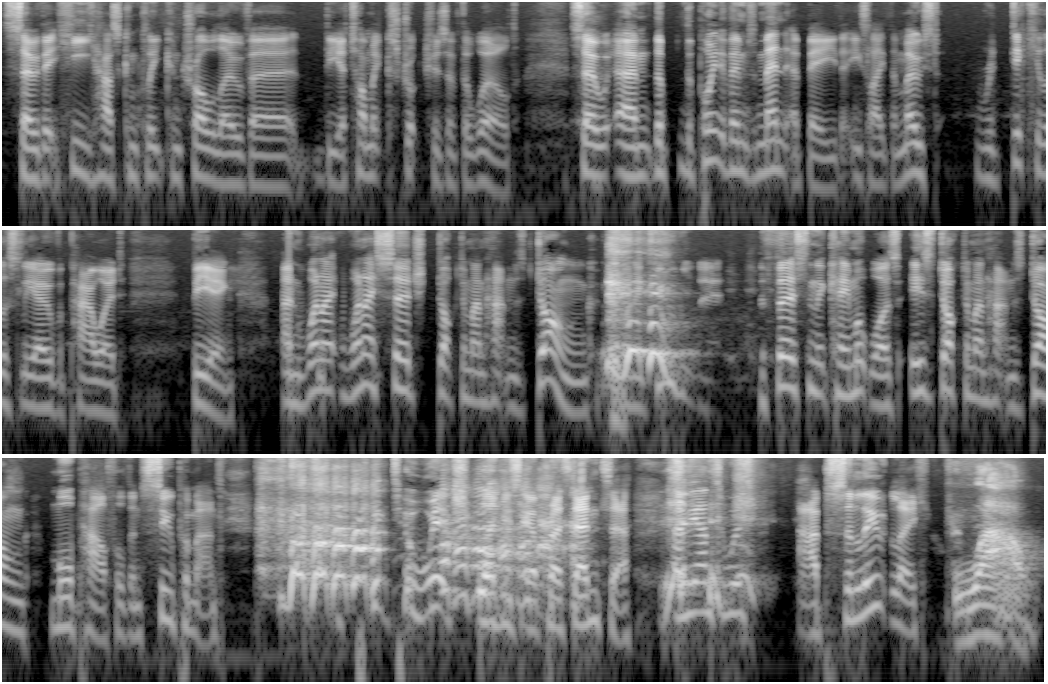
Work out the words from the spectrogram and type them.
so that he has complete control over the atomic structures of the world. So, um, the, the point of him is meant to be that he's like the most ridiculously overpowered being. And when I when I searched Dr. Manhattan's dong, when I Googled it, the first thing that came up was, is Dr. Manhattan's dong more powerful than Superman? to which, obviously, I pressed enter. And the answer was absolutely. Wow.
